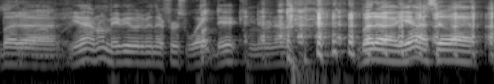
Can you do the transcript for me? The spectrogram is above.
but uh, yeah, I don't know. Maybe it would have been their first white dick. You never know. But uh, yeah, so uh,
